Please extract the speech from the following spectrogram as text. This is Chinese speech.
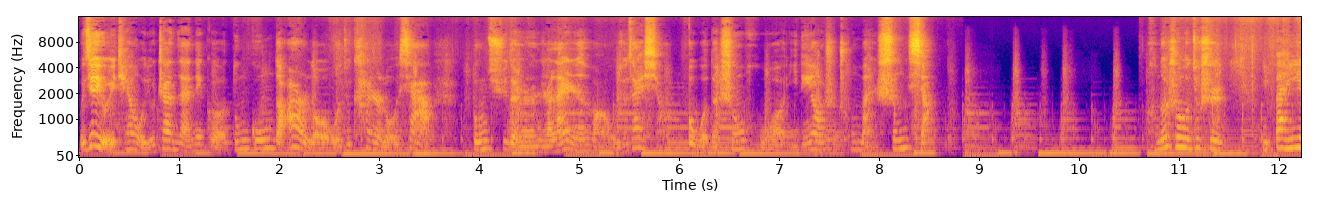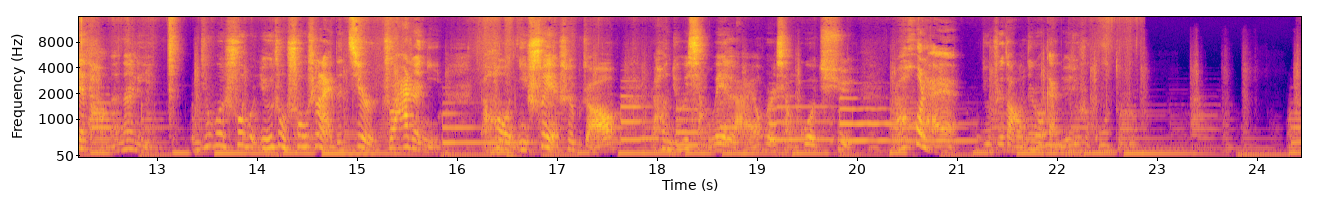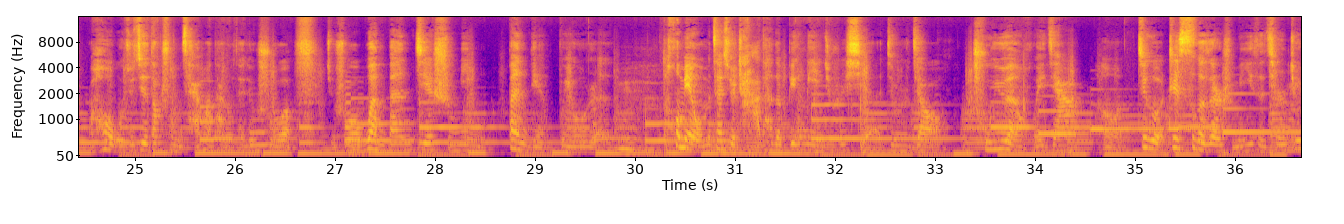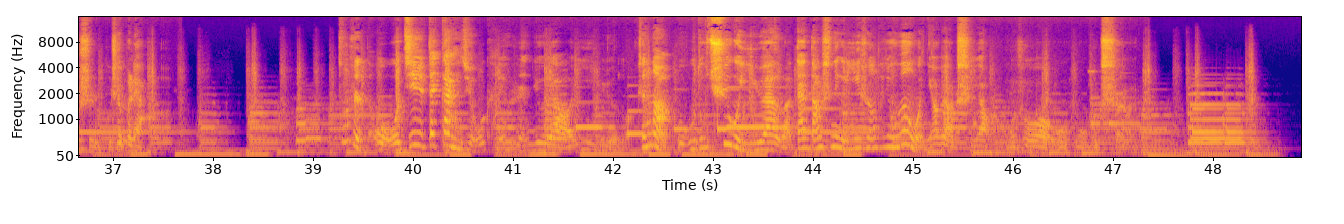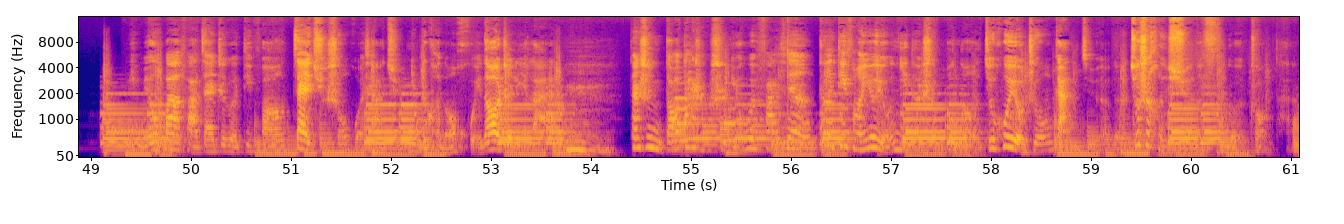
我记得有一天，我就站在那个东宫的二楼，我就看着楼下东区的人人来人往，我就在想，我的生活一定要是充满声响的。很多时候就是你半夜躺在那里，你就会说不有一种说不上来的劲儿抓着你，然后你睡也睡不着，然后你就会想未来或者想过去，然后后来你就知道那种感觉就是孤独。然后我就记得当时我们采访他的时候，他就说，就说万般皆是命，半点不由人。嗯，后面我们再去查他的病历，就是写就是叫出院回家。嗯，这个这四个字儿什么意思？其实就是治不了了。就是我我继续再干下去，我肯定人就要抑郁了。真的，我我都去过医院了，但当时那个医生他就问我你要不要吃药，我说我我不吃。你没有办法在这个地方再去生活下去，你不可能回到这里来。嗯，但是你到大城市，你又会发现这个地方又有你的什么呢？就会有这种感觉，就是很悬浮的状态。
